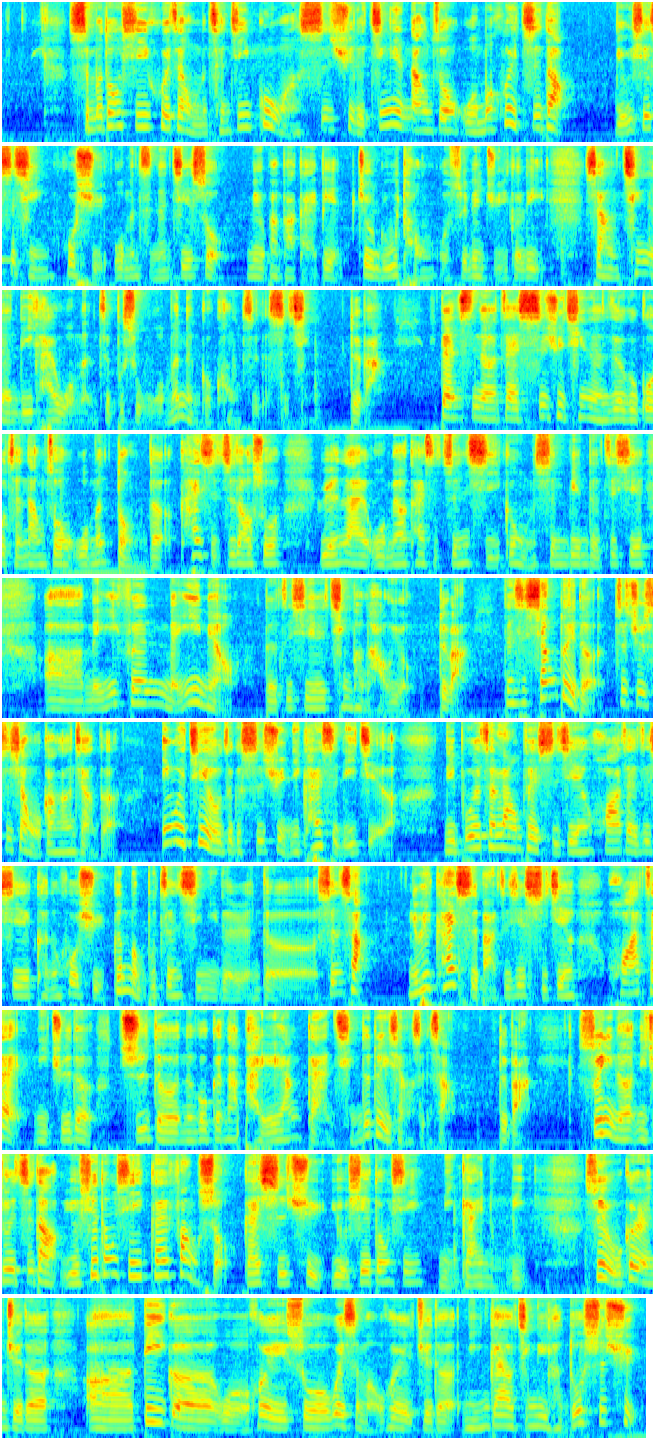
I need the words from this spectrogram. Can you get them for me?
什么东西会在我们曾经过往失去的经验当中，我们会知道有一些事情，或许我们只能接受，没有办法改变。就如同我随便举一个例，像亲人离开我们，这不是我们能够控制的事情，对吧？但是呢，在失去亲人这个过程当中，我们懂得开始知道说，原来我们要开始珍惜跟我们身边的这些啊每一分每一秒的这些亲朋好友，对吧？但是相对的，这就是像我刚刚讲的，因为借由这个失去，你开始理解了，你不会再浪费时间花在这些可能或许根本不珍惜你的人的身上，你会开始把这些时间花在你觉得值得能够跟他培养感情的对象身上，对吧？所以呢，你就会知道有些东西该放手、该失去，有些东西你该努力。所以我个人觉得，呃，第一个我会说，为什么我会觉得你应该要经历很多失去，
